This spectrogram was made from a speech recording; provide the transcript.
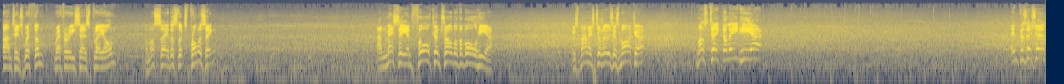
advantage with them. Referee says play on. I must say this looks promising. And Messi in full control of the ball here. He's managed to lose his marker. Must take the lead here. In position.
